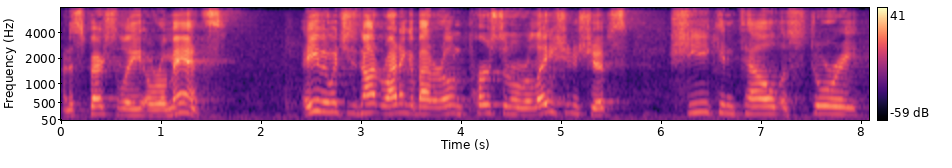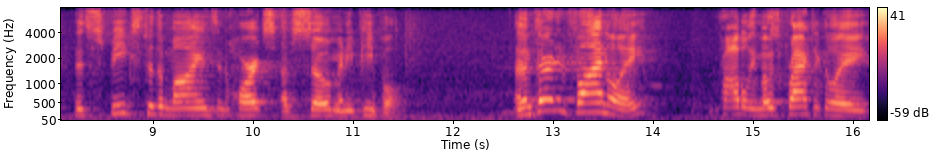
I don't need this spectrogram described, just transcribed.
and especially a romance. Even when she's not writing about her own personal relationships, she can tell a story that speaks to the minds and hearts of so many people. And then, third and finally, probably most practically,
